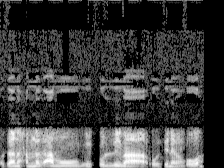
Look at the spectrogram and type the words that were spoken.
وده نحن ندعمه بكل ما أوتينا من قوة.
